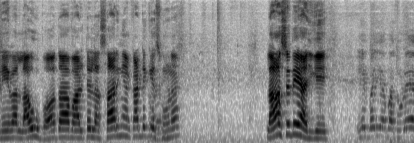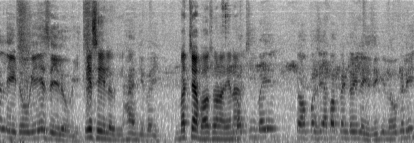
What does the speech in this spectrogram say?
ਲੇਵਾ ਲਾਊ ਬਹੁਤ ਆ ਬਾਲਟੇ ਸਾਰੀਆਂ ਕੱਢ ਕੇ ਸੋਣਾ ਲਾਸਟ ਤੇ ਆ ਜੀਏ ਇਹ ਬਾਈ ਆਪਾਂ ਥੋੜਾ ਜਿਹਾ ਲੇਟ ਹੋ ਗਏ ਇਹ ਸੇਲ ਹੋ ਗਈ। ਇਹ ਸੇਲ ਹੋ ਗਈ। ਹਾਂਜੀ ਬਾਈ। ਬੱਚਾ ਬਹੁਤ ਸੋਹਣਾ ਸੀ ਨਾ। ਬੱਚੀ ਬਾਈ ਟੌਪਰ ਸੀ ਆਪਾਂ ਪਿੰਡੋਂ ਹੀ ਲਈ ਸੀਗੀ ਲੋਕਲੀ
